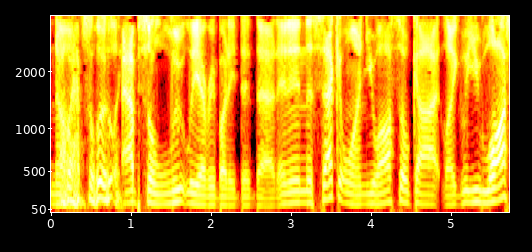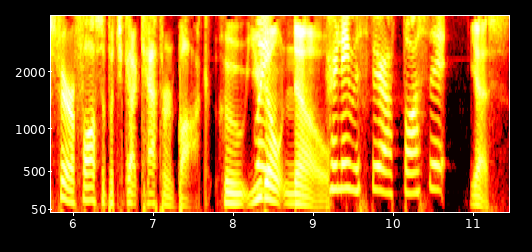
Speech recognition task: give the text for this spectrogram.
No. Oh, absolutely. Absolutely everybody did that. And in the second one, you also got like you lost Farrah Fawcett, but you got Catherine Bach, who you Wait, don't know. Her name is Farrah Fawcett. yes.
